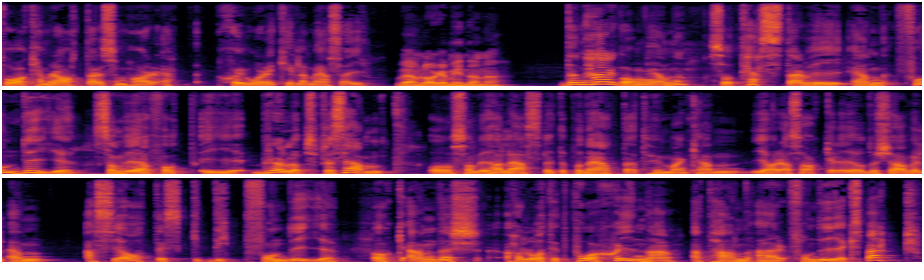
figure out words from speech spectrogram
två kamrater som har ett sjuårig kille med sig. Vem lagar middagen då? Den här gången så testar vi en fondue som vi har fått i bröllopspresent och som vi har läst lite på nätet hur man kan göra saker i. Och då kör vi en asiatisk dippfondue. Och Anders har låtit påskina att han är fondyexpert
